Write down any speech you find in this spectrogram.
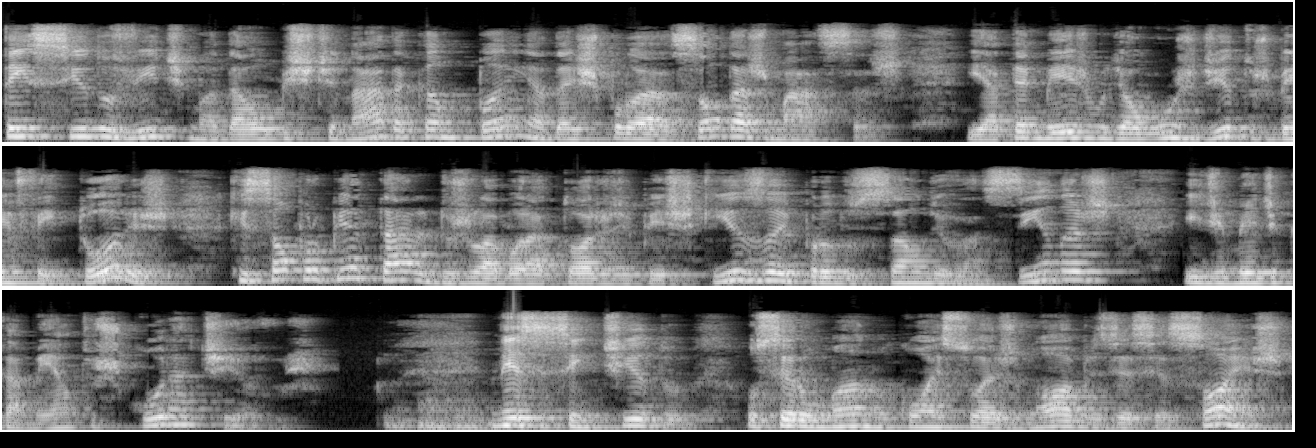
tem sido vítima da obstinada campanha da exploração das massas e até mesmo de alguns ditos benfeitores que são proprietários dos laboratórios de pesquisa e produção de vacinas e de medicamentos curativos. Nesse sentido, o ser humano, com as suas nobres exceções,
